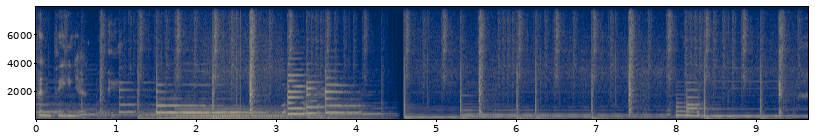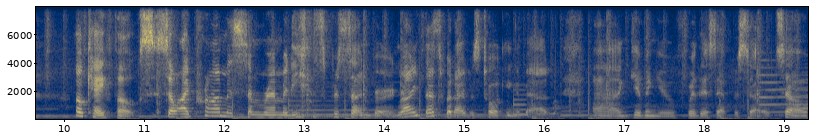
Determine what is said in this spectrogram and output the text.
conveniently Okay, folks, so I promised some remedies for sunburn, right? That's what I was talking about uh, giving you for this episode. So,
